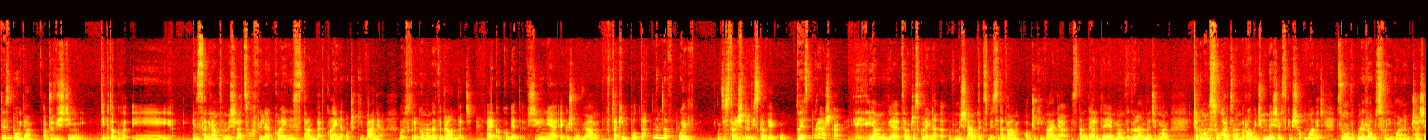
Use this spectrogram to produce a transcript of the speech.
to jest bójda. Oczywiście. TikTok i Instagram wymyśla co chwilę kolejny standard, kolejne oczekiwania, wobec którego mamy wyglądać. A jako kobiety, w silnie, jak już mówiłam, w takim podatnym na wpływ ze strony środowiska wieku, to jest porażka. I ja mówię, cały czas kolejne, wymyślałam, tak sobie zadawałam oczekiwania, standardy, jak mam wyglądać, jak mam, czego mam słuchać, co mam robić, myśleć, z kim się umawiać, co mam w ogóle robić w swoim wolnym czasie.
